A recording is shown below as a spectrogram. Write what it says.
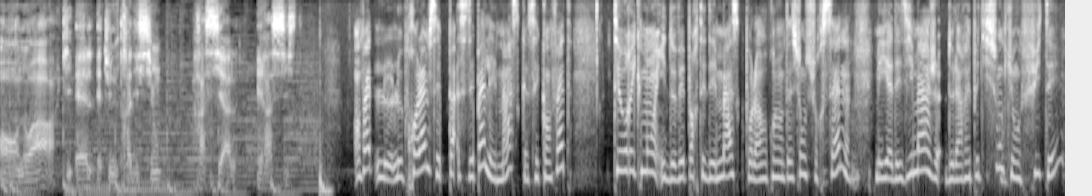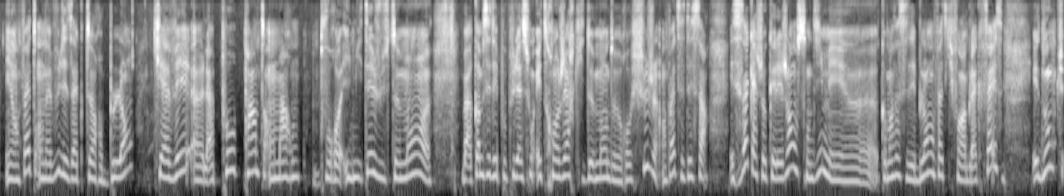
en noir, qui elle est une tradition raciale et raciste. En fait, le, problème, c'est pas, pas les masques, c'est qu'en fait, théoriquement, il devait porter des masques pour la représentation sur scène, mm. mais il y a des images de la répétition qui ont fuité. Et en fait, on a vu des acteurs blancs qui avaient euh, la peau peinte en marron pour euh, imiter justement, euh, bah, comme c'est des populations étrangères qui demandent refuge, en fait, c'était ça. Et c'est ça qui a choqué les gens. On se sont dit, mais comment ça, c'est des blancs en fait qui font un blackface? Et donc,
